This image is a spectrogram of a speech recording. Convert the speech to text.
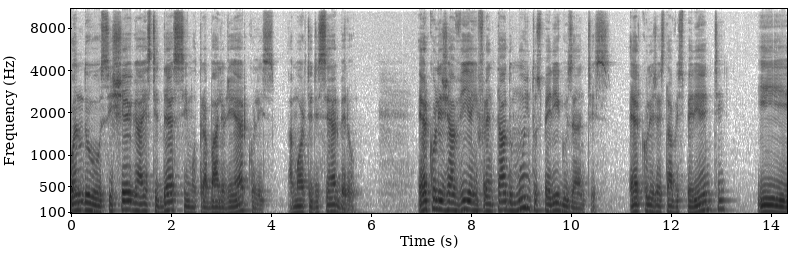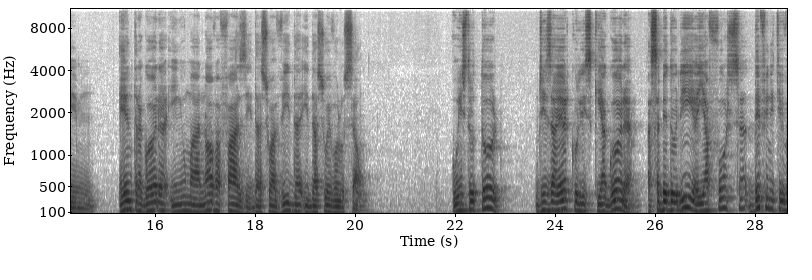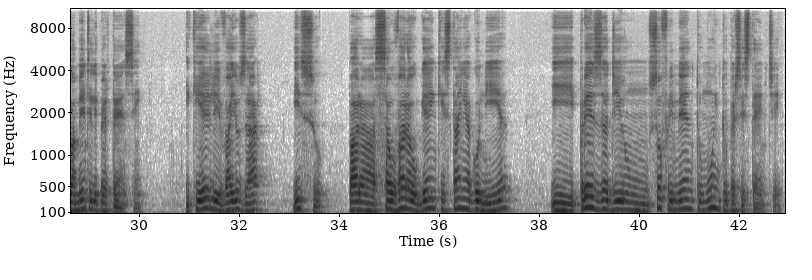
Quando se chega a este décimo trabalho de Hércules, a morte de Cérbero, Hércules já havia enfrentado muitos perigos antes. Hércules já estava experiente e entra agora em uma nova fase da sua vida e da sua evolução. O instrutor diz a Hércules que agora a sabedoria e a força definitivamente lhe pertencem e que ele vai usar isso para salvar alguém que está em agonia e presa de um sofrimento muito persistente.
